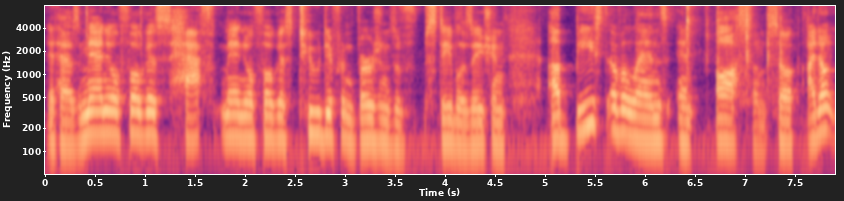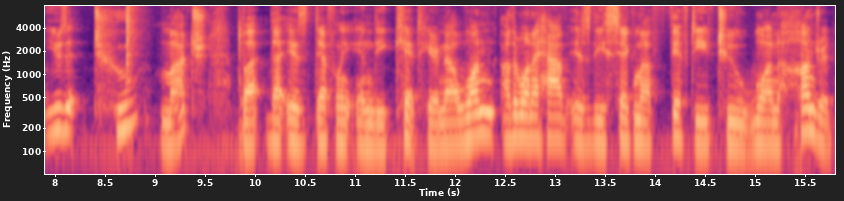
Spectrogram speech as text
It has manual focus, half manual focus, two different versions of stabilization. A beast of a lens and awesome. So I don't use it too much, but that is definitely in the kit here. Now, one other one I have is the Sigma 50 to 100.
